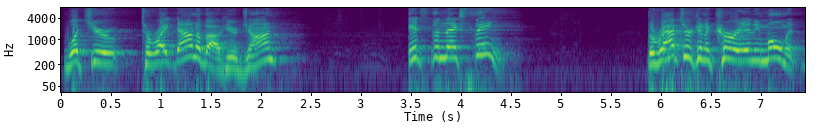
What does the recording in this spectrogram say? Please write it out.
what you're to write down about here, John. It's the next thing. The rapture can occur at any moment.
